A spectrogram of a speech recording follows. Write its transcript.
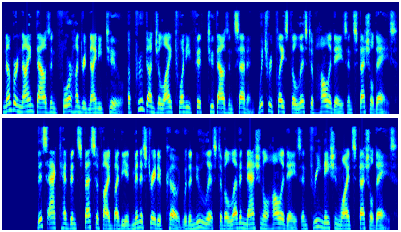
Number 9492, approved on July 25, 2007, which replaced the list of holidays and special days. This act had been specified by the Administrative Code with a new list of 11 national holidays and three nationwide special days.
